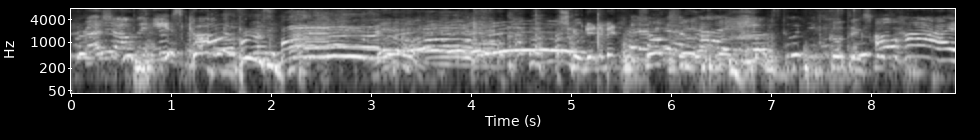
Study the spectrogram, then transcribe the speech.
Fresh out the East Coast. Scoot in a bit. Oh, hi.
